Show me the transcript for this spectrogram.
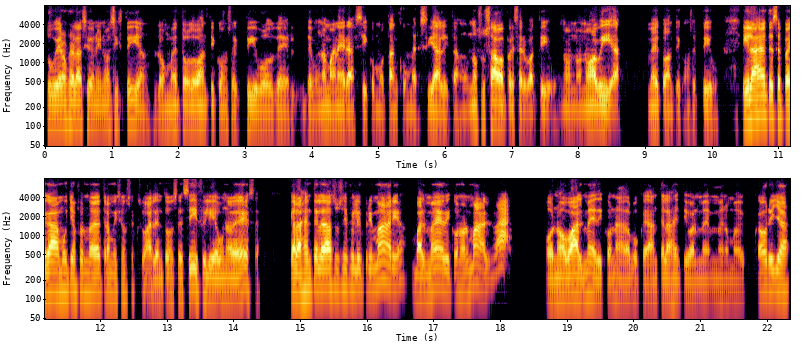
tuvieron relación y no existían los métodos anticonceptivos de, de, una manera así como tan comercial y tan, no se usaba preservativo, no, no, no había método anticonceptivo. Y la gente se pegaba a mucha enfermedad de transmisión sexual, entonces sífilis es una de esas. Que a la gente le da su sífilis primaria, va al médico normal, o no va al médico nada, porque antes la gente iba al menos médico ahora y ya,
